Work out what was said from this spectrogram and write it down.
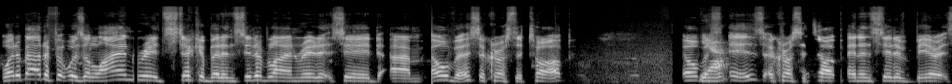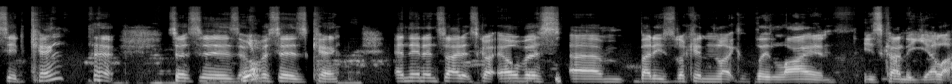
what about if it was a lion red sticker, but instead of lion red, it said um, Elvis across the top. Elvis Yeah. is across the top, and instead of bear, it said king. so it says Yeah. Elvis is king, and then inside it's got Elvis, um, but he's looking like the lion. He's kind of yellow.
